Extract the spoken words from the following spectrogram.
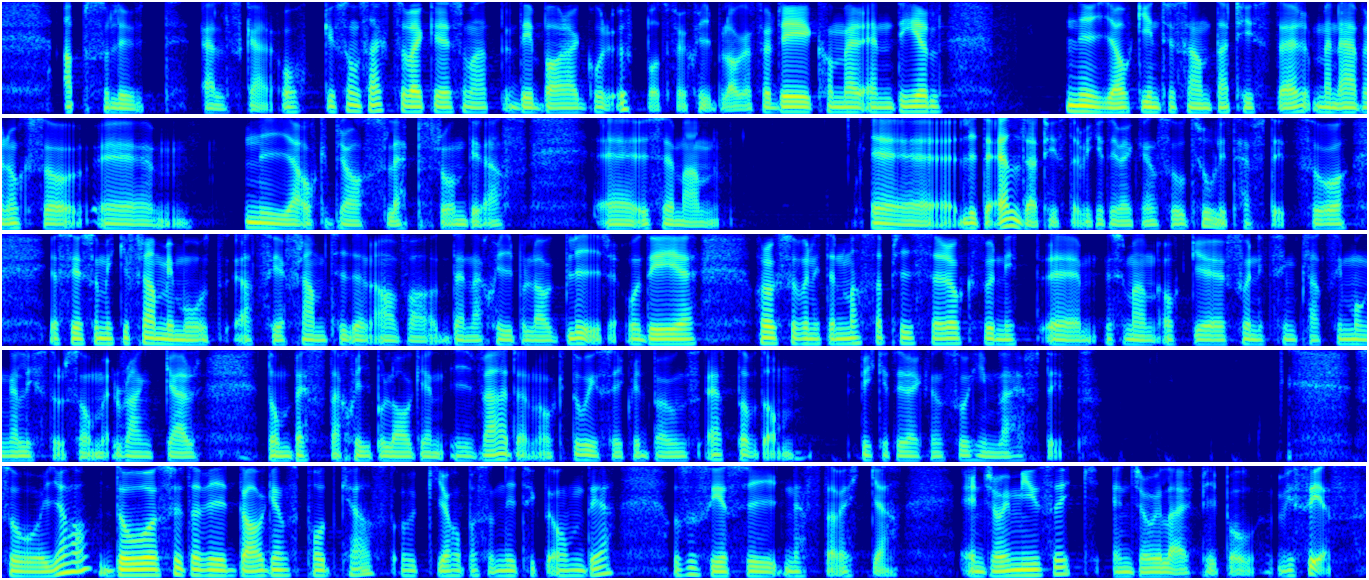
absolut älskar. Och som sagt så verkar det som att det bara går uppåt för skivbolagen för det kommer en del nya och intressanta artister men även också eh, nya och bra släpp från deras, eh, hur säger man, eh, lite äldre artister vilket är verkligen så otroligt häftigt. Så jag ser så mycket fram emot att se framtiden av vad denna skivbolag blir och det har också vunnit en massa priser och vunnit, eh, man, och eh, funnit sin plats i många listor som rankar de bästa skivbolagen i världen och då är Sacred Bones ett av dem vilket är verkligen så himla häftigt. Så ja, då slutar vi dagens podcast och jag hoppas att ni tyckte om det. Och så ses vi nästa vecka. Enjoy music, enjoy life people. Vi ses!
